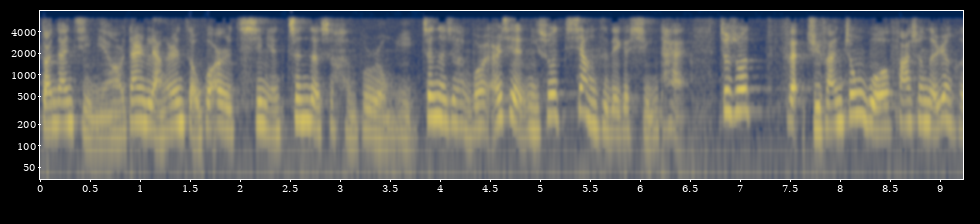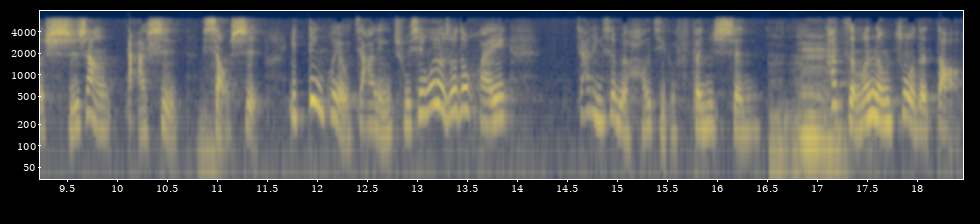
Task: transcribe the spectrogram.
短短几年啊，但是两个人走过二十七年，真的是很不容易，真的是很不容易。而且你说这样子的一个形态，就是说凡举凡中国发生的任何时尚大事、小事，一定会有嘉玲出现。我有时候都怀疑。嘉玲是不是有好几个分身？嗯她怎么能做得到？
